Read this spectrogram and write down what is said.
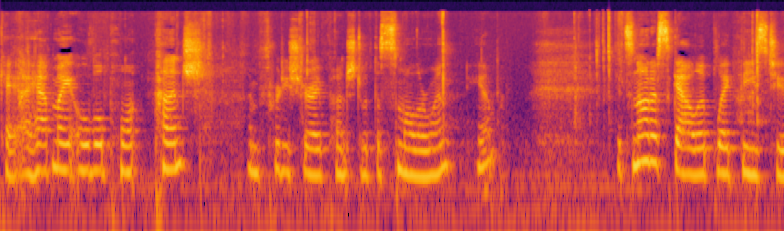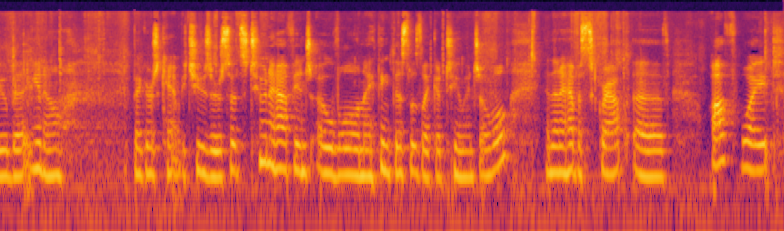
Okay, I have my oval punch. I'm pretty sure I punched with the smaller one. Yep. It's not a scallop like these two, but you know, beggars can't be choosers. So it's two and a half inch oval, and I think this was like a two inch oval. And then I have a scrap of off-white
